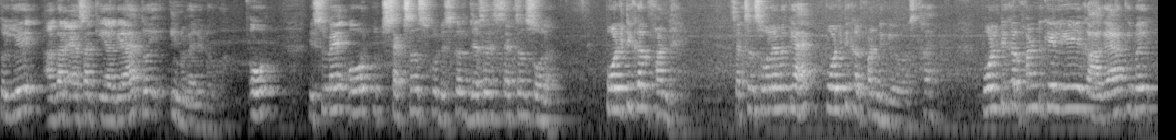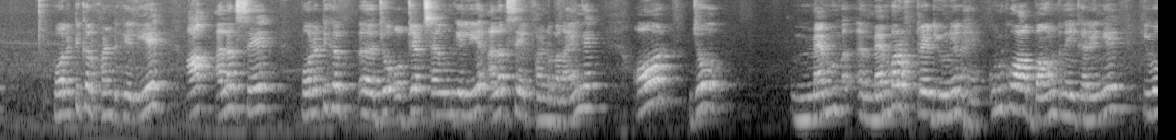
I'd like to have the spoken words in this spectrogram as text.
तो ये अगर ऐसा किया गया है तो इनवैलिड होगा। और इसमें और कुछ सेक्शंस को डिस्कस जैसे सेक्शन 16 पॉलिटिकल फंड है। सेक्शन 16 में क्या है? पॉलिटिकल फंड की व्यवस्था है। पॉलिटिकल फंड के लिए कहा गया कि भाई पॉलिटिकल फंड के लिए आप अलग से पॉलिटिकल जो ऑब्जेक्ट्स हैं उनके लिए अलग से एक फंड बनाएँगे। और जो मेंबर ऑफ़ ट्रेड यूनियन है, उनको आप बाउंड नहीं करेंगे कि वो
